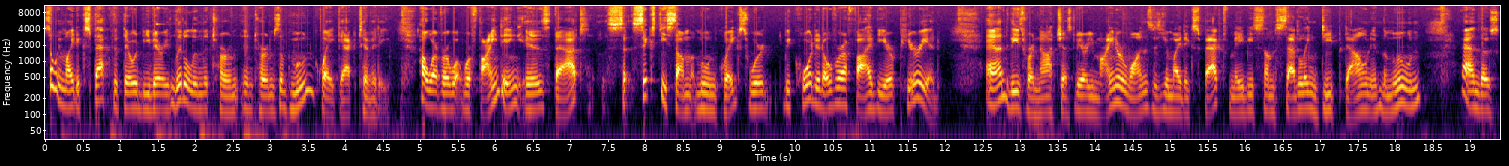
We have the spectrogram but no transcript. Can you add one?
So we might expect that there would be very little in the term in terms of moonquake activity. However, what we're finding is that 60 some moonquakes were recorded over a five-year period. And these were not just very minor ones, as you might expect, maybe some settling deep down in the moon, and those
